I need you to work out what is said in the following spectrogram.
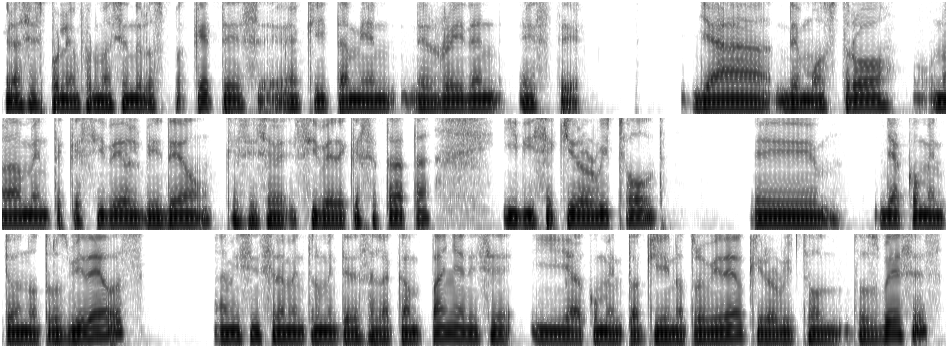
Gracias por la información de los paquetes. Eh, aquí también el Raiden este, ya demostró nuevamente que sí veo el video, que sí, se, ve de qué se trata y dice quiero retold. Eh, ya comentó en otros videos. A mí sinceramente no me interesa la campaña, dice, y ya comentó aquí en otro video, quiero retold dos veces.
